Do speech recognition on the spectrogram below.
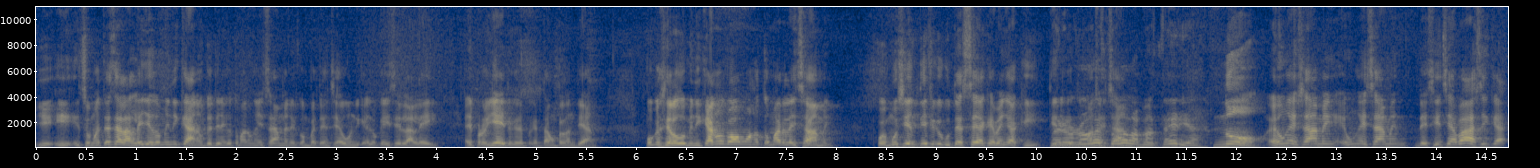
y, y- y someterse a las leyes dominicanas, usted tiene que tomar un examen de competencia única, es lo que dice la ley, el proyecto que, que estamos planteando. Porque si los dominicanos vamos a tomar el examen, pues muy científico que usted sea que venga aquí, tiene Pero que no tomar de todas las examen. materias. No, es un examen, es un examen de ciencias básicas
